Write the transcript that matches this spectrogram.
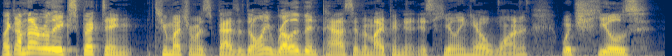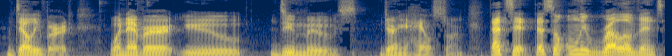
like I'm not really expecting too much from his passive. The only relevant passive, in my opinion, is Healing Hail One, which heals Delibird whenever you do moves during a hailstorm. That's it. That's the only relevant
